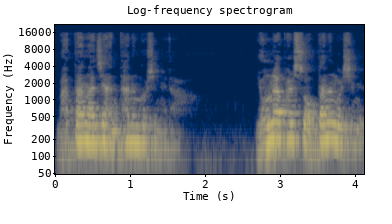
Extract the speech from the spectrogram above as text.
마땅하지 않다는 것입니다. 용납할 수 없다는 것입니다.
